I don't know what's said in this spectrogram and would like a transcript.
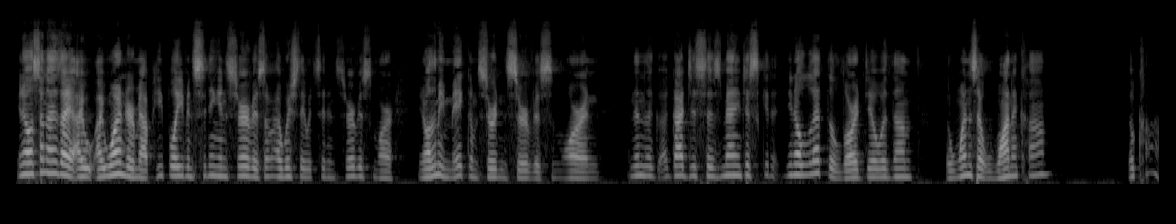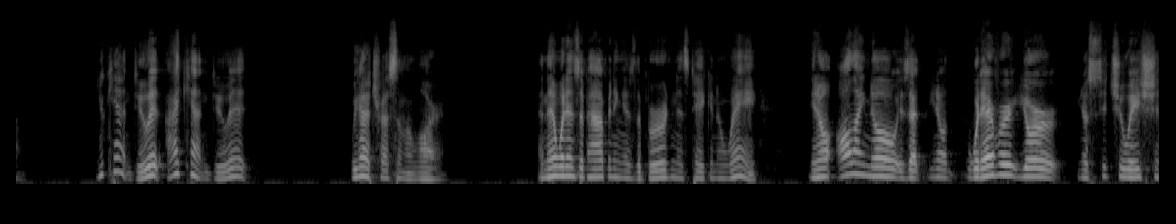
You know, sometimes I, I, I wonder about people even sitting in service. Oh, I wish they would sit in service more you know, let me make them certain service more. And, and then the, God just says, man, just get it. You know, let the Lord deal with them. The ones that want to come, they'll come. You can't do it. I can't do it. We got to trust in the Lord. And then what ends up happening is the burden is taken away. You know, all I know is that, you know, whatever your you know situation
